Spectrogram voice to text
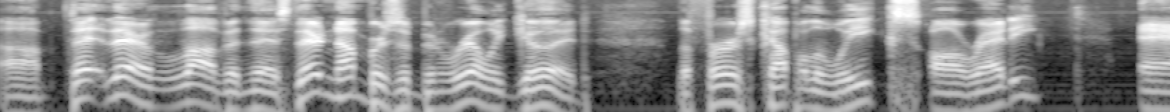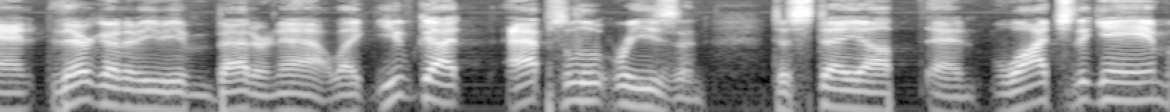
Uh, they, they're loving this. Their numbers have been really good the first couple of weeks already, and they're going to be even better now. Like you've got absolute reason to stay up and watch the game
